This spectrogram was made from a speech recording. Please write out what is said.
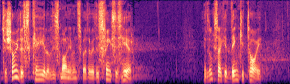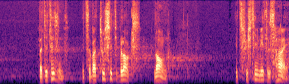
To show you the scale of these monuments, by the way, the Sphinx is here. It looks like a dinky toy, but it isn't. It's about two city blocks long. It's 15 meters high.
